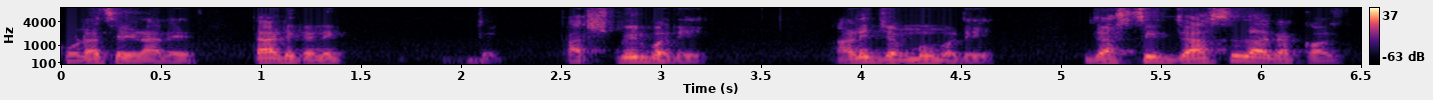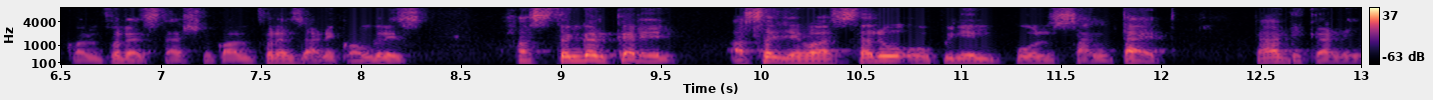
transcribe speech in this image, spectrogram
कोणाचं येणार आहे? त्या ठिकाणी काश्मीरमध्ये आणि जम्मूमध्ये जास्तीत जास्त जागा कॉन्फरन्स नॅशनल कॉन्फरन्स आणि काँग्रेस हस्तंगत करेल असं जेव्हा सर्व ओपिनियन पोल सांगतायत त्या ठिकाणी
